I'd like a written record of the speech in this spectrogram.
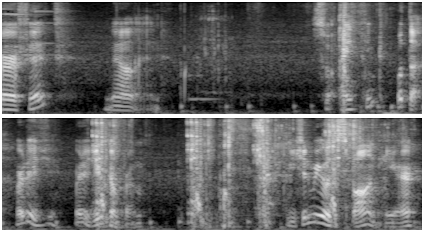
Perfect. Now then. So I think, what the, where did you, where did you come from? You should be able to spawn here.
